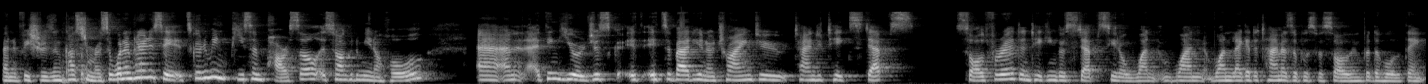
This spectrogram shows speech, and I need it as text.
beneficiaries and customers. So what I'm trying to say, it's going to be in piece and parcel. It's not going to be in a whole. And I think you're just it, it's about you know trying to trying to take steps, solve for it, and taking those steps you know one one one leg at a time as opposed to solving for the whole thing.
